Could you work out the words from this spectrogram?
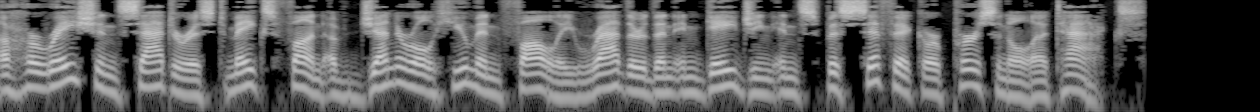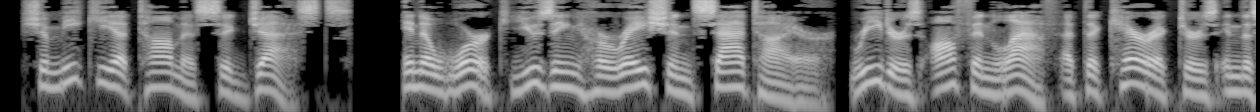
A Horatian satirist makes fun of general human folly rather than engaging in specific or personal attacks. Shemikia Thomas suggests, in a work using Horatian satire, readers often laugh at the characters in the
